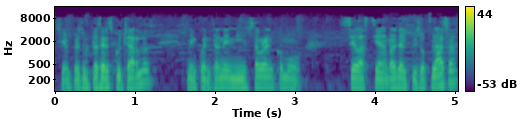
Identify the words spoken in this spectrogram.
siempre es un placer escucharlos. Me encuentran en Instagram como Sebastián Raya Piso Plaza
